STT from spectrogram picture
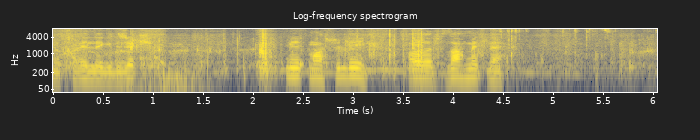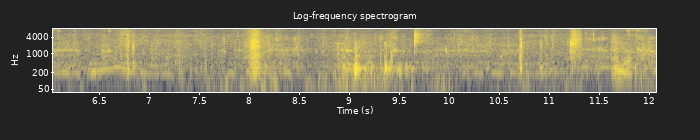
Yoksa elle gidecek bir mahsul değil. Ağır, zahmetle. Hadi bakalım.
